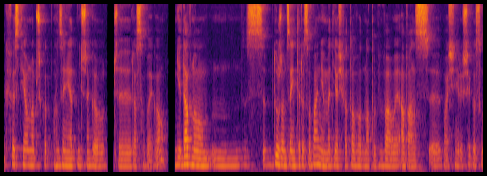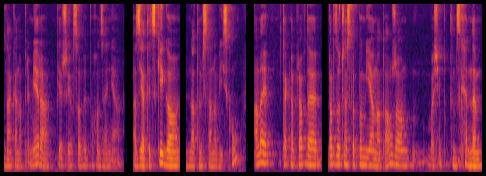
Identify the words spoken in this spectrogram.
kwestią na przykład pochodzenia etnicznego czy rasowego. Niedawno mm, z dużym zainteresowaniem media światowe odnotowywały awans y, właśnie Ryshiego Sunaka na premiera, pierwszej osoby pochodzenia azjatyckiego na tym stanowisku ale tak naprawdę bardzo często pomijano to, że on właśnie pod tym względem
